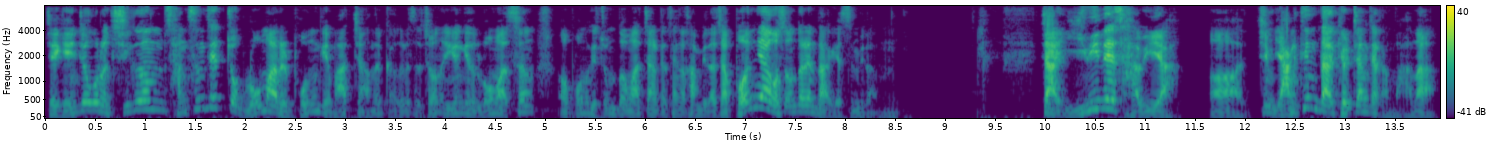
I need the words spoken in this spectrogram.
제 개인적으로는 지금 상승세 쪽 로마를 보는 게 맞지 않을까. 그래서 저는 이 경기는 로마 승 어, 보는 게 좀 더 맞지 않을까 생각합니다. 자, 번니하고 썬더랜드 하겠습니다. 음. 자, 2위 대 4위야. 어, 지금 양 팀 다 결장자가 많아.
